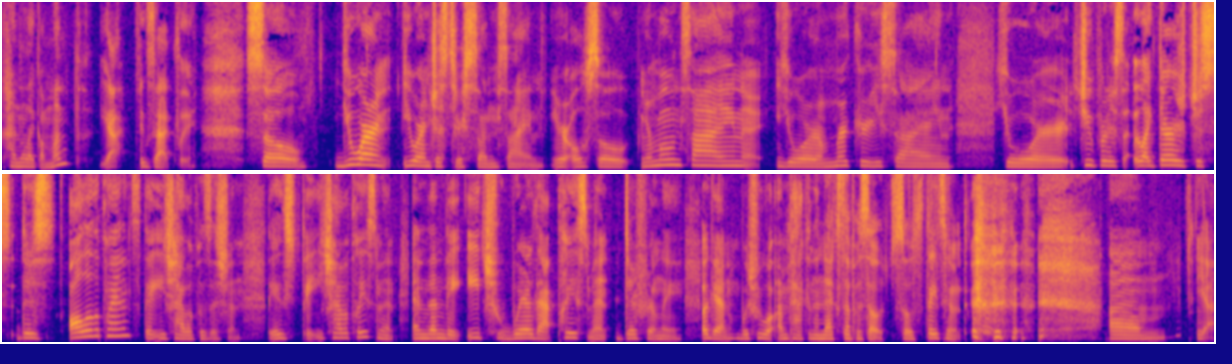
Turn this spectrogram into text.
kind of like a month. Yeah, exactly. So you aren't you aren't just your sun sign. You're also your moon sign, your Mercury sign, your Jupiter sign. Like there's just there's all of the planets. They each have a position. They each, they each have a placement, and then they each wear that placement differently. Again, which we will unpack in the next episode. So stay tuned. um, yeah.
